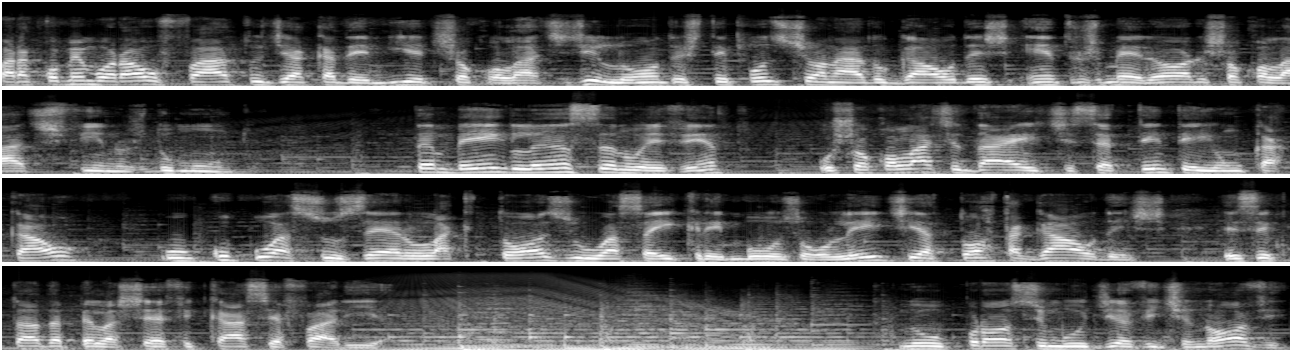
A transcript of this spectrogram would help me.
para comemorar o fato de a Academia de Chocolate de Londres ter posicionado Gaudes entre os melhores chocolates finos do mundo. Também lança no evento o chocolate diet 71 cacau, o cupuaçu zero lactose, o açaí cremoso ao leite e a torta Galdens, executada pela chefe Cássia Faria. No próximo dia 29,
